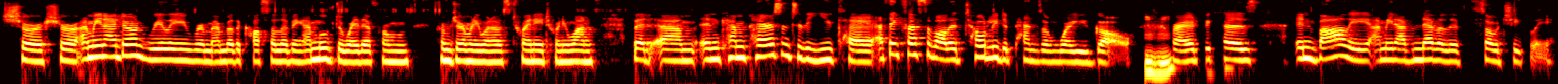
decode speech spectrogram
Sure, sure. I mean, I don't really remember the cost of living. I moved away there from from Germany when I was 20, 21. But um, in comparison to the UK, I think first of all, it totally depends on where you go, right? Because in Bali, I mean, I've never lived so cheaply.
